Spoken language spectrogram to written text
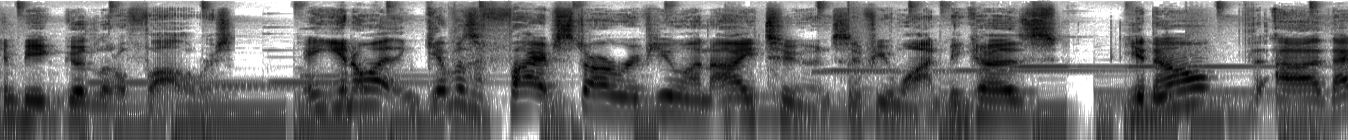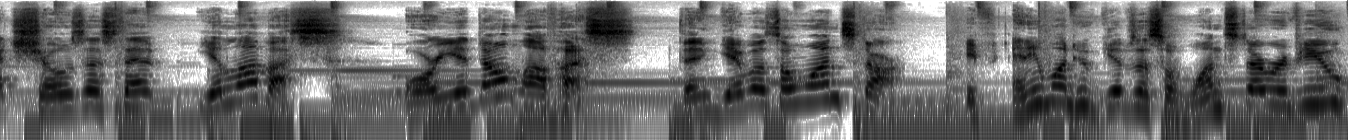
and be good little followers. And you know what? Give us a five star review on iTunes if you want, because you know uh, that shows us that you love us or you don't love us. Then give us a one star. If anyone who gives us a one star review,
